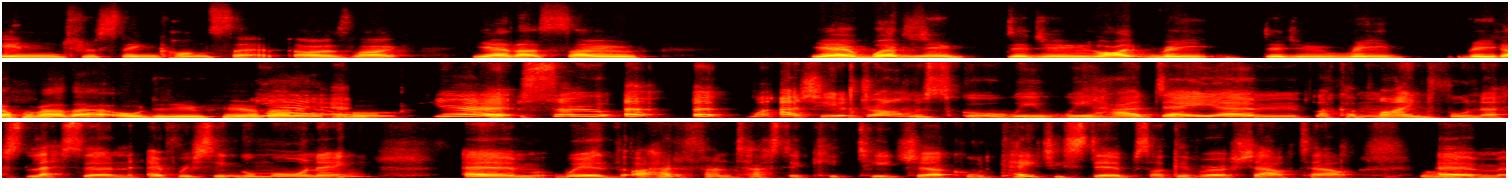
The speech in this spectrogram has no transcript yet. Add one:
interesting concept i was like yeah that's so yeah where did you did you like read did you read read up about that or did you hear about Yeah. it or Yeah, so at, at, well, actually at drama school, we we had a um like a mindfulness lesson every single morning. Um, with I had a fantastic teacher called Katie Stibbs. I'll give her a shout out um,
